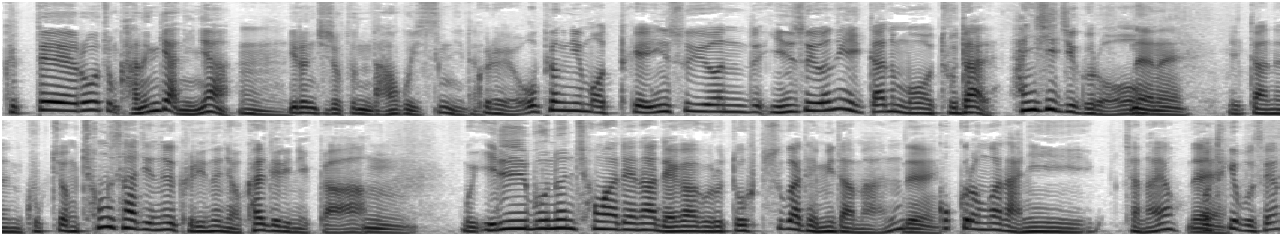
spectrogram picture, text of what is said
그때로 좀 가는 게 아니냐 음. 이런 지적도 나오고 있습니다. 그래요. 오평님 어떻게 인수위원 인수위원은 일단은 뭐 두 달 한시직으로 네네. 일단은 국정 청사진을 그리는 역할들이니까 음. 뭐 일부는 청와대나 내각으로 또 흡수가 됩니다만 네. 꼭 그런 건 아니잖아요. 네. 어떻게 보세요?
